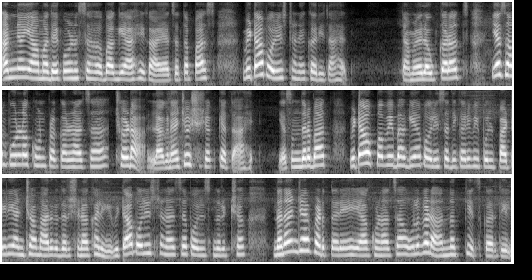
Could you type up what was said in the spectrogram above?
अन्य यामध्ये कोण सहभागी आहे का याचा तपास विटा पोलीस ठाणे करीत आहेत. त्यामुळे लवकरच या संपूर्ण खून प्रकरणाचा छडा लागण्याची शक्यता आहे. या संदर्भात विटा उपविभागीय पोलीस अधिकारी विपुल पाटील यांच्या मार्गदर्शनाखाली विटा पोलीस ठाण्याचे पोलीस निरीक्षक धनंजय फडतरे या खुणाचा उलगडा नक्कीच करतील.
